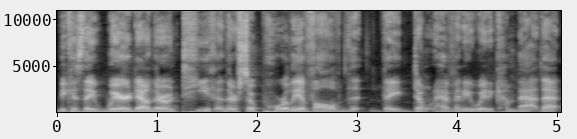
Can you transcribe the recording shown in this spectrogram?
because they wear down their own teeth and they're so poorly evolved that they don't have any way to combat that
